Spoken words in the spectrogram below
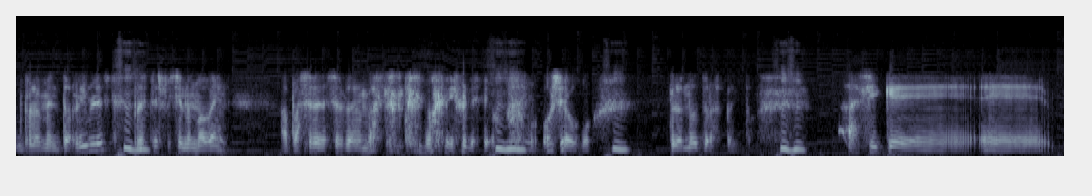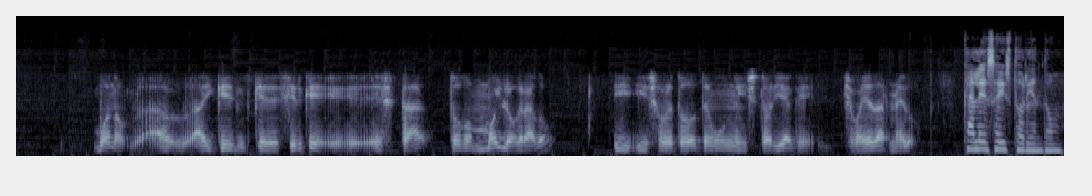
realmente horribles, uh -huh. pero este funcionando ben a pasar de ser tamén bastante horrible uh -huh. o, o xogo uh -huh. pero noutro aspecto uh -huh. así que eh, bueno, hai que, que decir que eh, está todo moi logrado e, e sobre todo ten unha historia que che vai a dar medo Cal é esa historia entón?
